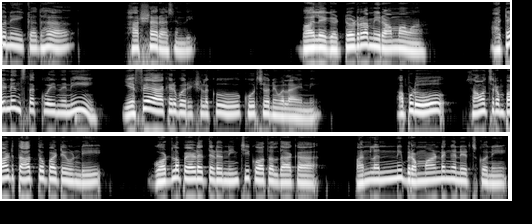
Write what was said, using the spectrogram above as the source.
అనే ఈ కథ హర్ష రాసింది. బాలే గట్టోడ్రా మీ రామ్మామ. అటెండెన్స్ తక్కువైందని ఎఫ్ఏ ఆఖరి పరీక్షలకు కూర్చొనివ్వాలి ఆయన్ని. అప్పుడు సంవత్సరం పాటు తాతతో పాటే ఉండి గొడ్ల పేడెత్తడం నుంచి కోతల దాకా పనులన్నీ బ్రహ్మాండంగా నేర్చుకొని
